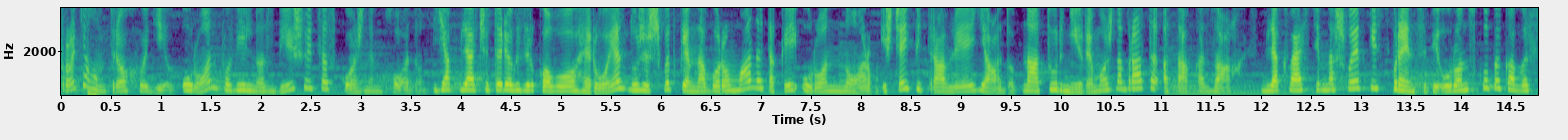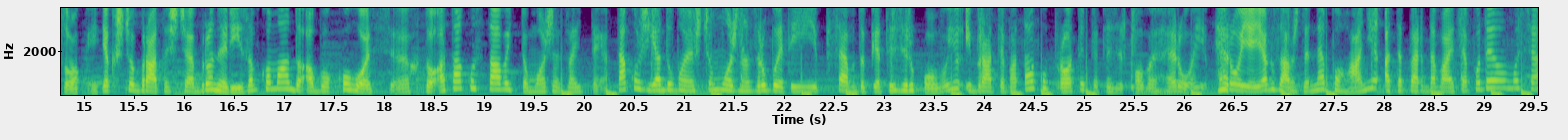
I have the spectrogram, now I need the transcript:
протягом трьох ходів. Урон повільно збільшується з кожним ходом. Як для чотирьохзіркового героя з дуже швидким набором мани такий урон норм і ще й підтравлює яду. На турніри можна брати атака захист. Для квестів на швидкість, в принципі, урон з кубика високий. Якщо брати ще бронеріза в команду або когось, е, хто атаку ставить, то може зайти. Також я думаю, що можна зробити її псевдо п'ятизірковою і брати в атаку проти п'ятизіркових героїв. Герої, як завжди, непогані. А тепер давайте подивимося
